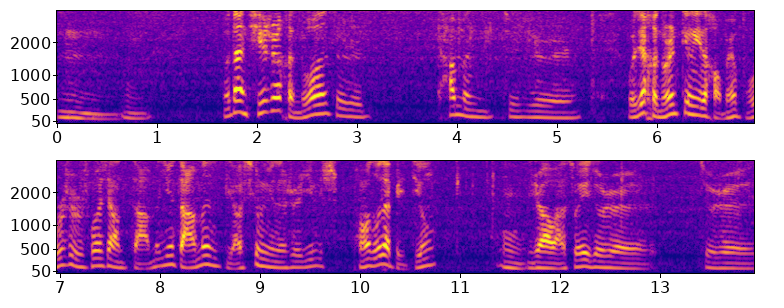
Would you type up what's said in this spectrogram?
嗯，嗯但其实很多就是他们就是，我觉得很多人定义的好朋友，不是说像咱们，因为咱们比较幸运的是，因为朋友都在北京，嗯你知道吧？所以就是就是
